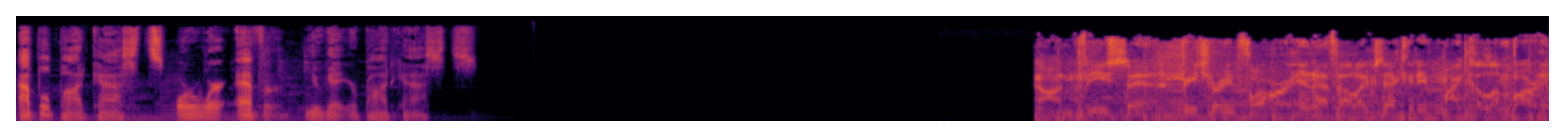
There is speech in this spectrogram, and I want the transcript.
Apple Podcasts, or wherever you get your podcasts. On VSIN, featuring former NFL executive Michael Lombardi.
